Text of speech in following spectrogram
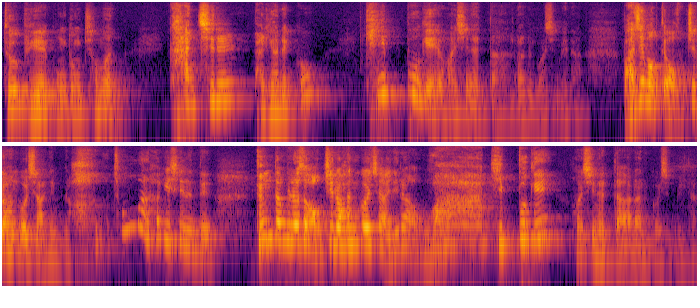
두 비의 공동점은 가치를 발견했고 기쁘게 헌신했다라는 것입니다. 마지막 때 억지로 한 것이 아닙니다. 아, 정말 하기 싫은데 등 떠밀려서 억지로 한 것이 아니라 와 기쁘게 헌신했다라는 것입니다.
